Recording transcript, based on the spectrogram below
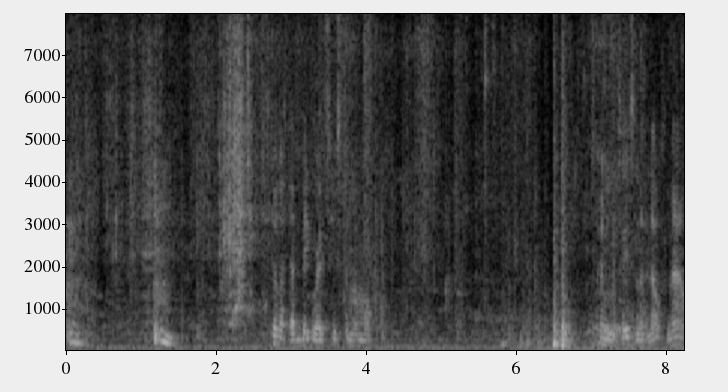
Still got that big red taste in my mouth. can't even taste nothing else now.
